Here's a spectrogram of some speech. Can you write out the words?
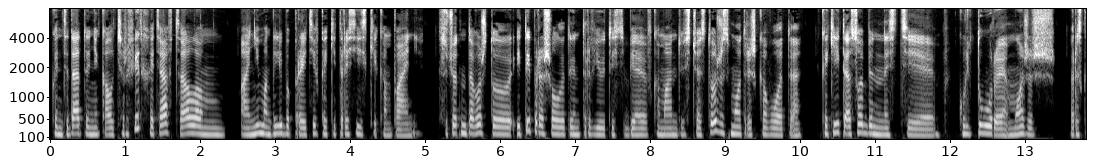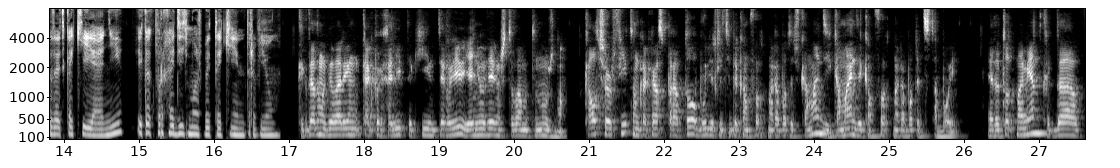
кандидаты не culture fit, хотя в целом они могли бы пройти в какие-то российские компании. С учетом того, что и ты прошел это интервью, и ты себе в команду сейчас тоже смотришь кого-то, какие-то особенности культуры можешь рассказать, какие они, и как проходить, может быть, такие интервью? Когда мы говорим, как проходить такие интервью, я не уверен, что вам это нужно. Culture fit, он как раз про то, будет ли тебе комфортно работать в команде, и команде комфортно работать с тобой. Это тот момент, когда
